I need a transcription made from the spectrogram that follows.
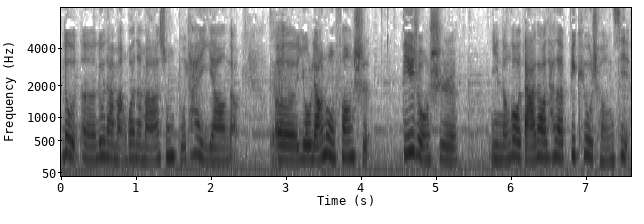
六呃六大满贯的马拉松不太一样的，呃，有两种方式，第一种是。你能够达到它的 BQ 成绩，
